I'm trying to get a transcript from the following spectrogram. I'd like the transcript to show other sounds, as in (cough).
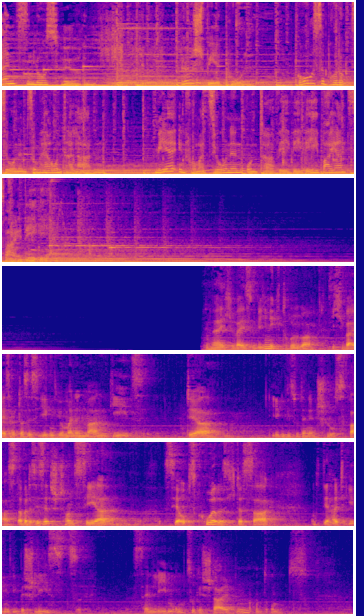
Grenzenlos hören. Hörspielpool. Große Produktionen zum Herunterladen. Mehr Informationen unter www.bayern2.de. Nein, ich weiß wenig drüber. Ich weiß halt, dass es irgendwie um einen Mann geht, der irgendwie so den Entschluss fasst. Aber das ist jetzt schon sehr, sehr obskur, was ich das sage. Und der halt irgendwie beschließt, sein Leben umzugestalten und, und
